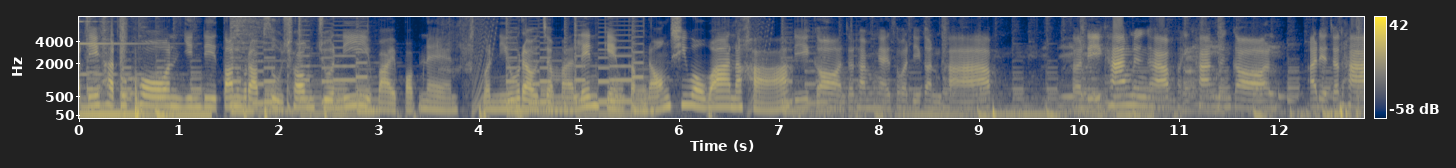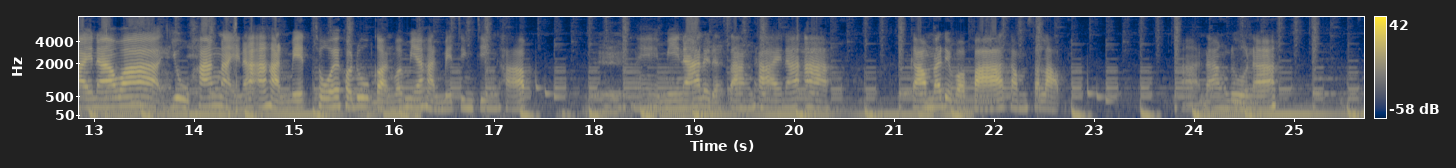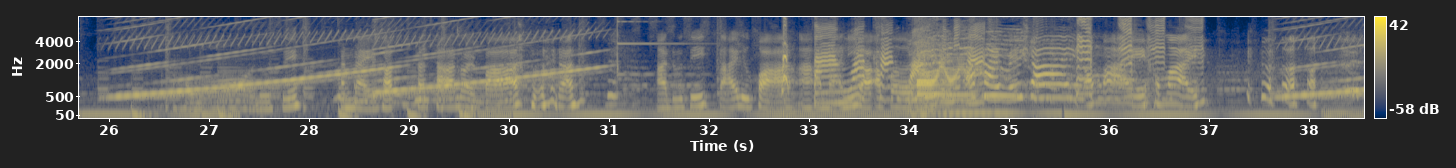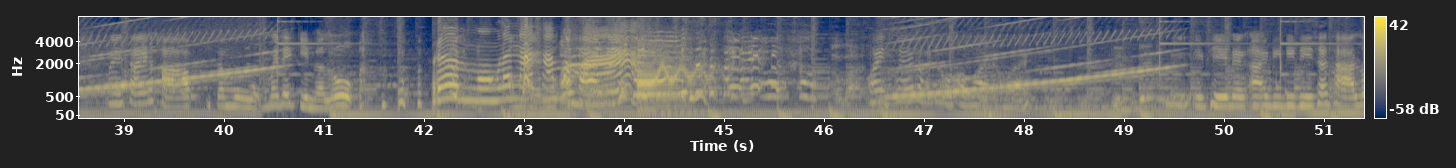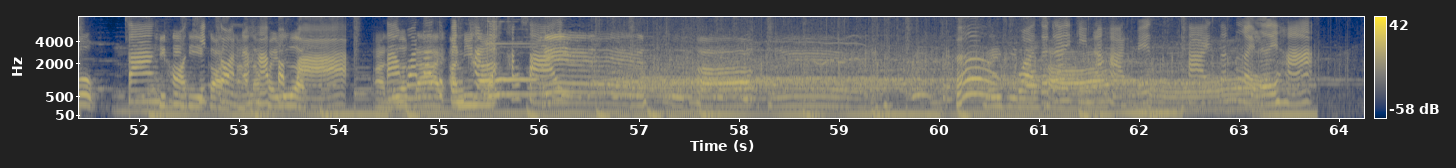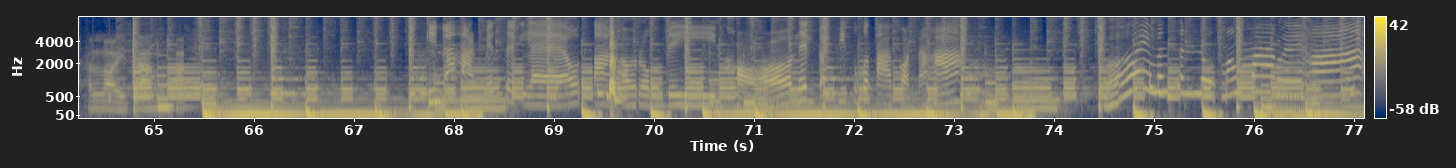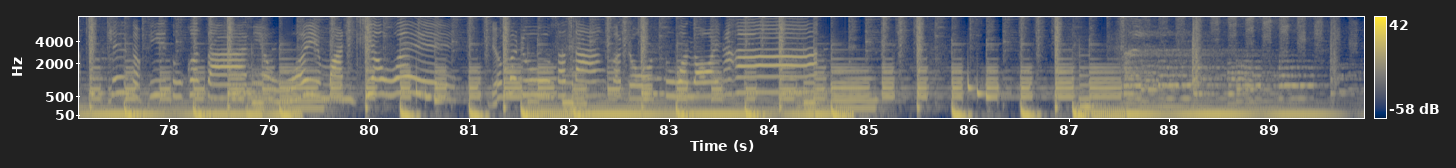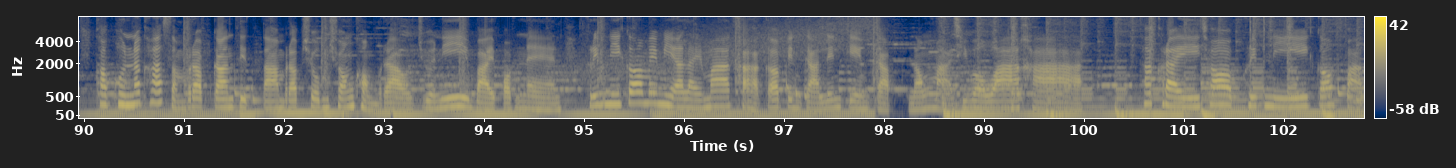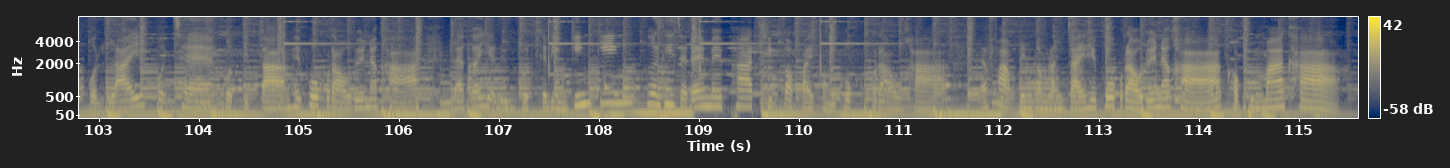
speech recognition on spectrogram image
วัสดีค่ะทุกคน ยินดีต้อนรับสู่ช่อง Journey by Pop Nan วันนี้เราจะมาเล่นเกมกับน้องชิวาว่านะคะสวัสดีก่อนจะทำยังไงสวัสดีก่อนครับ สวัสดีอีกข้างหนึ่งครับอีกข้างหนึ่งก่อนอะเดี๋ยวจะทายนะว่าอยู่ข้างไหนนะ อาหารเม็ดโชว์ให้เขาดูก่อนว่ามีอาหารเม็ดจริง ๆ ครับนี่นี่มีนะเดี๋ยวเดี๋ยวสร้างทายนะอะกำแล้วเดี๋ยวป๊าป๊าทำสลับอะนั่งดูนะโอ้ดูสิ อันไหนครับช้าๆหน่อยป๊าไม่นั้นอะดูสิซ้ายหรือขวาอะอันไหนอันนี้เหรอเอาเปิดเอาใหม่ไม่ใช่เอาใหม่เอาใหม่ไม่ใช่ครับจมูกไม่ได้กินเหรอลูกเริ่มงงแล้วเอาใหนะม่คะลูกเอาใหม่เอาไปไม่ใช่ค่ะดูเอาใหม่เอาใหม่ดึงดึงอีกทีหนึ่งอะดีดีๆช้าๆลูกตาลคิดขอดีคิดๆก่อนก่อนอะนะแล้วคะค่อยเลือกป๊าอะเลือกได้ อันนี้นะข้างซ้ายเอ๊ ถูกครับเย้เออได้กินกว่าแล้วจะค่ะได้กินอาหารเม็ดทายซะเหนื่อยเลยฮะ อร่อยจังค่ะ ขอบคุณนะคะสำหรับการติดตามรับชมช่องของเรา Journey by Pop Nan คลิปนี้ก็ไม่มีอะไรมากค่ะ ก็เป็นการเล่นเกมกับน้องหมาชิวาว่าค่ะ ถ้าใครชอบคลิปนี้ก็ฝากกดไลค์ กดแชร์ กดติดตามให้พวกเราด้วยนะคะ และก็อย่าลืมกดกระดิ่งกิ้งกิ้งเพื่อที่จะได้ไม่พลาดคลิปต่อไปของพวกเราค่ะ และฝากเป็นกำลังใจให้พวกเราด้วยนะคะ ขอบคุณมากค่ะ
